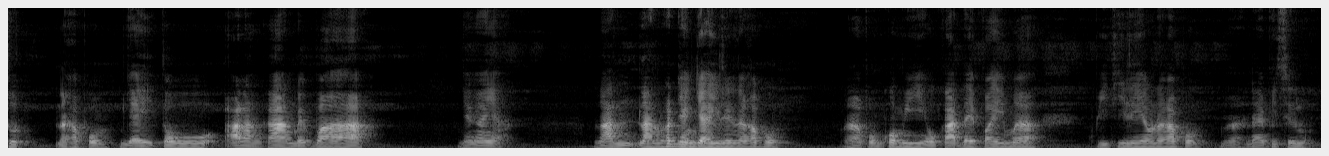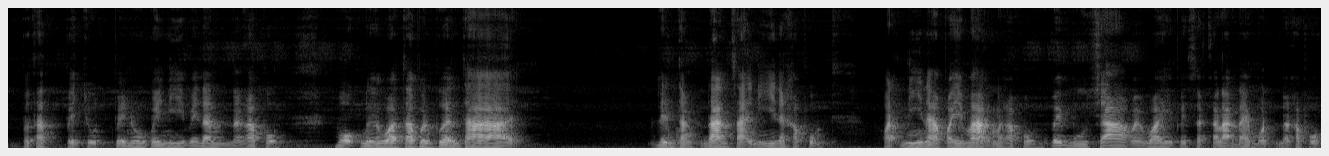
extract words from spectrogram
สุดๆนะครับผมใหญ่โตอลังการแบบว่ายังไงอะลานลานวัดยังใหญ่เลยนะครับผมอ่าผมก็มีโอกาสได้ไปเมื่อ ปีที่แล้วนะครับผมอ่าได้ไปซื้อประทัดไปจุดไปนู่นไปนี่ไปนั่นนะครับผมบอกเลยว่าถ้าเพื่อนๆถ้าเล่นทางด้านสายนี้นะครับผมวัดนี้น่าไปมากนะครับผมไปบูชาไปไหว้ไปสักการะได้หมดนะครับผม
